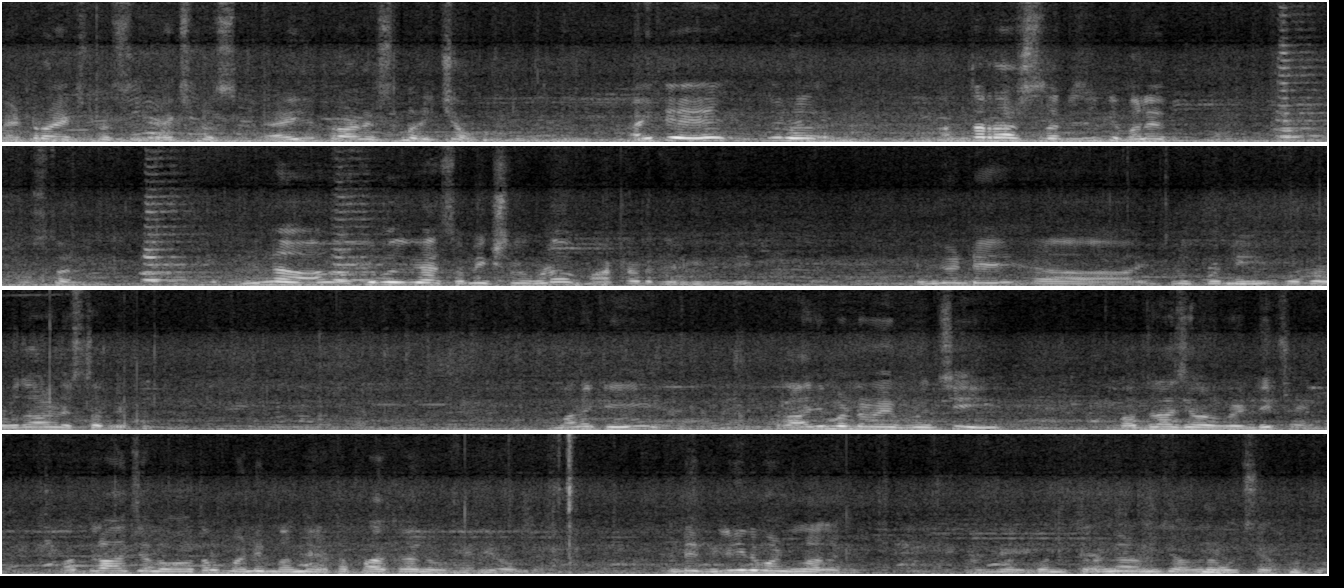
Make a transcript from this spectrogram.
metro express express ఐదు ప్రోడక్ట్స్ మనం ఇచ్చాం. అయితే ఇందులో అంతర్రాష్ట్ర సర్వీసులకి ఇవ్వలేదు. నిన్న ముఖ్యమంత్రి గారి సమీక్షలో కూడా మాట్లాడడం జరిగింది. ఎందుకంటే ఇప్పుడు కొన్ని ఒక ఉదాహరణ ఇస్తాం మీకు. మనకి రాజమండ్రి వైపు నుంచి భద్రాచలం వెళ్ళి భద్రాచలం అవతల మళ్ళీ మన ఎటపాక అని ఒక ఏరియా ఉంది. అంటే విలీన మండలాలకి కొన్ని తెలంగాణ నుంచి అందులో వచ్చేప్పుడు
